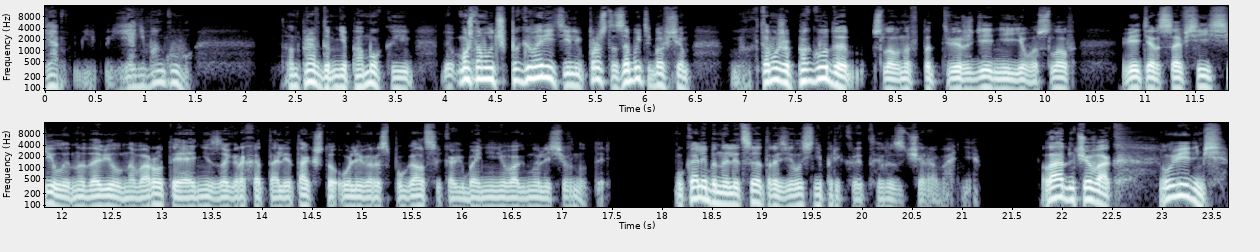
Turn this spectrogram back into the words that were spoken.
Я, я не могу. Он правда мне помог, и... Может, нам лучше поговорить или просто забыть обо всем. К тому же погода, словно в подтверждение его слов, ветер со всей силы надавил на ворота, и они загрохотали так, что Оливер испугался, как бы они не вогнулись внутрь. У Калиба на лице отразилось неприкрытое разочарование. — Ладно, чувак, увидимся.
